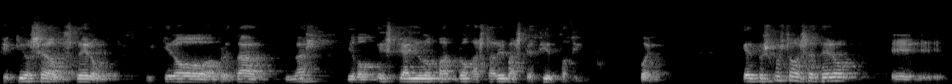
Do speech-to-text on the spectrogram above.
que quiero ser austero y quiero apretar más, digo, este año no, gastaré más que 105. Bueno, el presupuesto base cero, eh,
